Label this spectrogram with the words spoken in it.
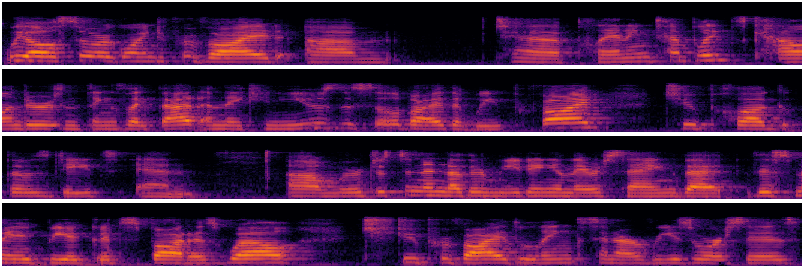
We also are going to provide um, to planning templates, calendars, and things like that, and they can use the syllabi that we provide to plug those dates in. Um, we were just in another meeting and they were saying that this may be a good spot as well to provide links in our resources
